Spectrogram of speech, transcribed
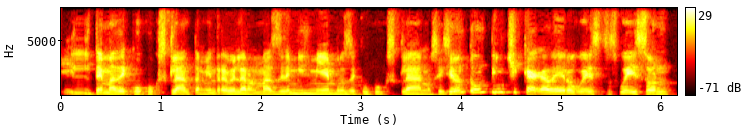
el tema de Ku Klux Klan también revelaron más de mil miembros de Ku Klux Klan. O sea, hicieron todo un pinche cagadero, güey. Estos güeyes son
